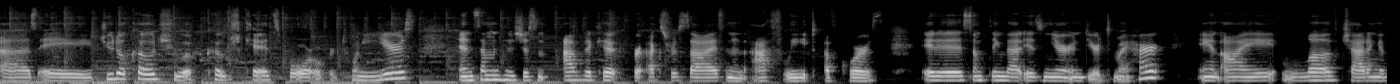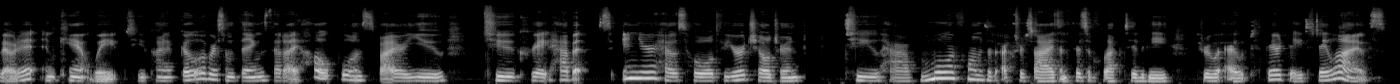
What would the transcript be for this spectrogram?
As a judo coach who have coached kids for over 20 years, and someone who's just an advocate for exercise and an athlete, of course, it is something that is near and dear to my heart. And I love chatting about it and can't wait to kind of go over some things that I hope will inspire you to create habits in your household for your children to have more forms of exercise and physical activity throughout their day to day lives.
